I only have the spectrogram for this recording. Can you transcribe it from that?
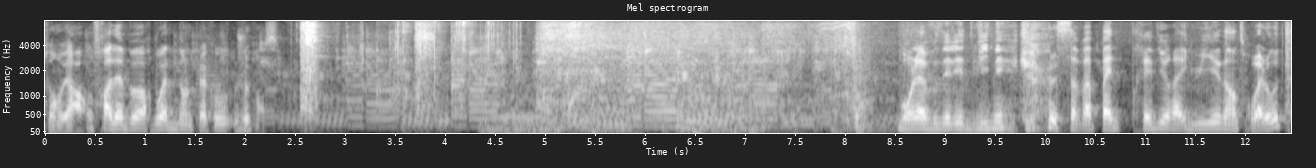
ça on verra. On fera d'abord boîte dans le placo, je pense. Bon là vous allez deviner que ça va pas être très dur à aiguiller d'un trou à l'autre.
